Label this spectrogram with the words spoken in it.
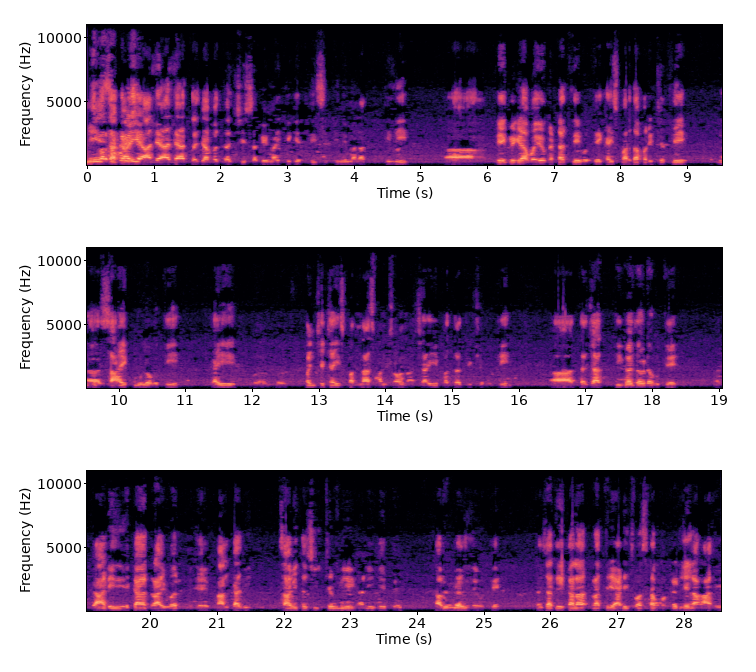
मी सकाळी आल्या आल्या त्याच्याबद्दलची सगळी माहिती घेतली. सिद्धीने मला दिली. वेगवेगळ्या वयोगटातली होते काही स्पर्धा परीक्षेतली अं, सहायक मुलं होती काही पंचेचाळीस पन्नास पंचावन्न अशाही पद्धतीची होती. त्याच्यात तिघ जण होते. गाडी एका ड्रायव्हर म्हणजे मालकाने चावी तशी ठेवली आणि हे दारू प्यालेले होते. त्याच्यात एकाला रात्री अडीच वाजता पकडलेला आहे.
